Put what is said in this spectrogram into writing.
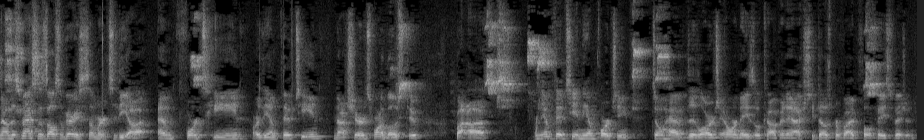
Now this mask is also very similar to the uh, M14 or the M15. Not sure, it's one of those two. But uh, the M15 and the M14 don't have the large oronasal cup and it actually does provide full face vision.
